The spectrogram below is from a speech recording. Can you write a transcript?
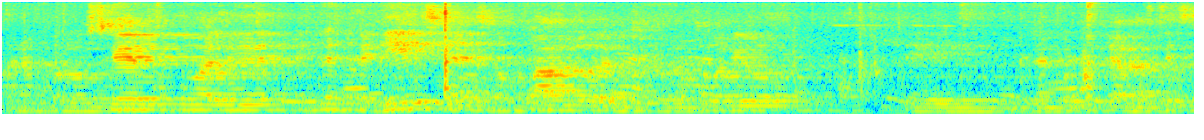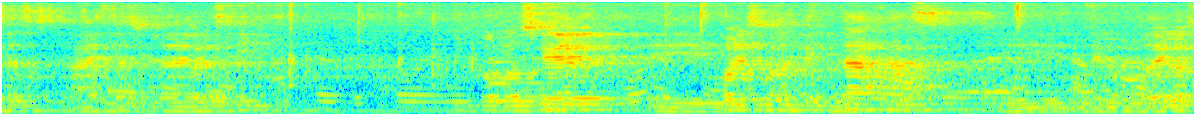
para conocer cuál es la experiencia en Sao Paulo del observatorio eh, de la Corte que abastece a esta ciudad de Brasil y conocer eh, cuáles son las ventajas eh, de los modelos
